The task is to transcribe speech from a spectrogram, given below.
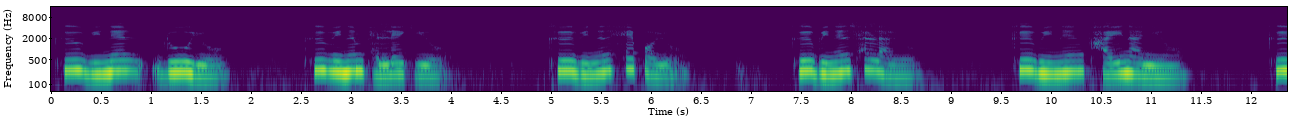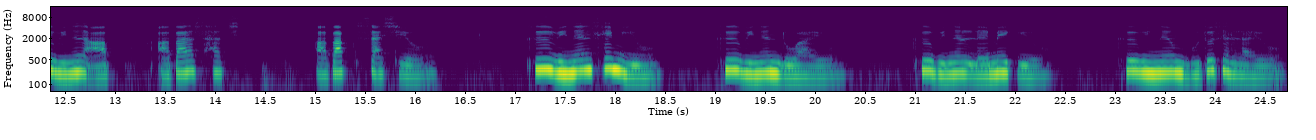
그 위는 루요. 그 위는 벨렉이요. 그 위는 헤버요. 그 위는 살라요. 그 위는 가이난이요. 그 위는 아, 아바사, 아박사시요. 그 위는 셈이요. 그 위는 노아요. 그 위는 레멕이요. 그 위는 무드셀라요.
